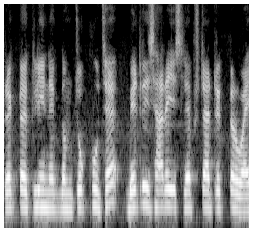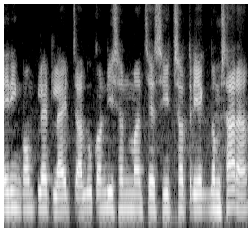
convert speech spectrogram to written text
ટ્રેક્ટર ક્લીન એકદમ ચોખ્ખું છે. બેટરી સારી, self starter tractor, wiring complete, light ચાલુ કન્ડિશનમાં છે, સીટ છત્રી એકદમ સારા.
